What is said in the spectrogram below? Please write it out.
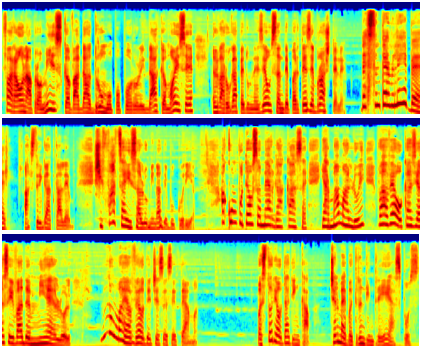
Faraon a promis că va da drumul poporului dacă Moise îl va ruga pe Dumnezeu să îndepărteze broaștele. Deci suntem liberi! A strigat Caleb și fața ei s-a luminat de bucurie. Acum puteau să meargă acasă, iar mama lui va avea ocazia să-i vadă mielul. Nu mai aveau de ce să se teamă. Păstorii au dat din cap. Cel mai bătrân dintre ei a spus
